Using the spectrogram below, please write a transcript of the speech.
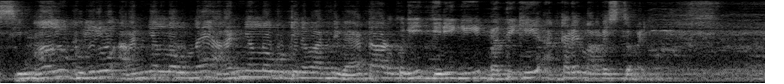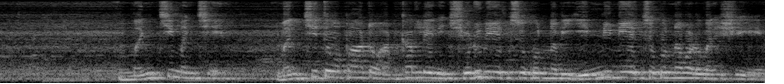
సింహాలు పులులు అరణ్యంలో ఉన్నాయి. అరణ్యంలో పుట్టిన వాటిని వేటాడుకుని తిరిగి బతికి అక్కడే మరణిస్తున్నాయి. మంచి మంచి మంచితో పాటు అక్కర్లేని చెడు నేర్చుకున్నవి ఎన్ని నేర్చుకున్నవాడు మనిషి?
